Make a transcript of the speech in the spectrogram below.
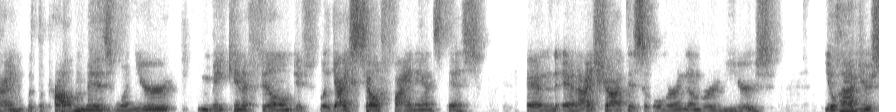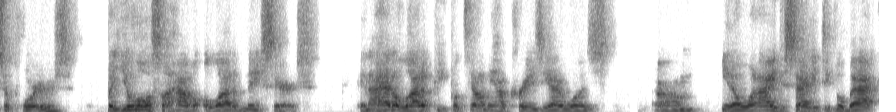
time but the problem is when you're making a film if like i self financed this and and i shot this over a number of years you'll have your supporters but you'll also have a lot of naysayers. And i had a lot of people tell me how crazy i was. Um, you know when i decided to go back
